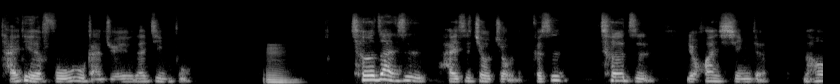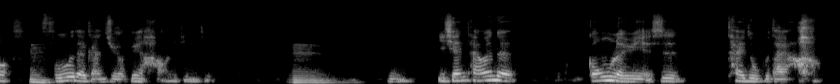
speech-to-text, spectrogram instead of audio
台铁的服务感觉有在进步。嗯。车站是还是旧旧的，可是车子有换新的，然后嗯。服务的感觉有变好一点点。嗯，嗯，以前台湾的公务人员也是态度不太好。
